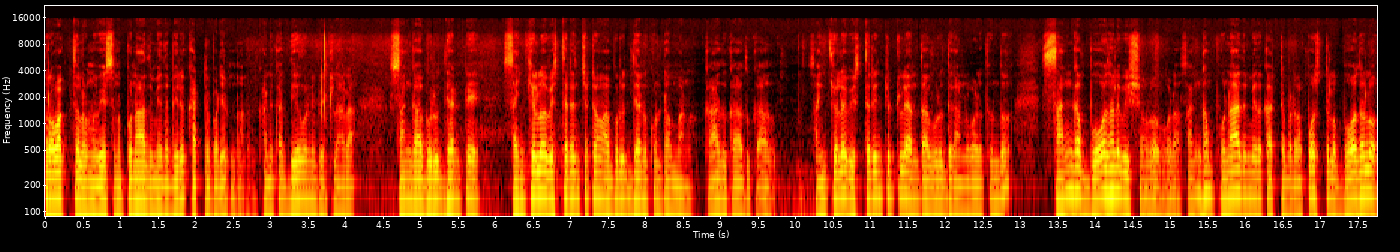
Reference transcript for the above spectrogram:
ప్రవక్తలను వేసిన పునాది మీద మీరు కట్టబడి ఉన్నారు. కనుక దేవుని బిడ్డలారా సంఘ అభివృద్ధి అంటే సంఖ్యలో విస్తరించటం అభివృద్ధి అనుకుంటాం మనం. కాదు కాదు కాదు. సంఖ్యలో విస్తరించుట్లో ఎంత అభివృద్ధి కనబడుతుందో సంఘ బోధల విషయంలో కూడా సంఘం పునాది మీద కట్టబడి అపోస్తుల బోధలో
